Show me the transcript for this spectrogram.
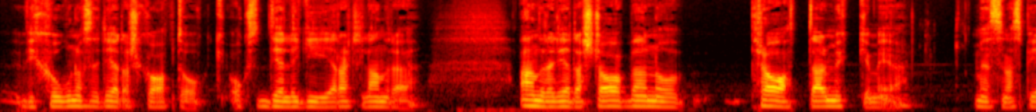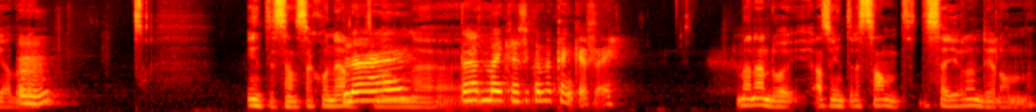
vision av sitt ledarskap då, och också delegerar till andra, andra ledarstaben och pratar mycket med, med sina spelare. Inte sensationellt Nej, men, eh, det hade man kanske kunnat tänka sig. men ändå alltså, intressant. Det säger väl en del om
